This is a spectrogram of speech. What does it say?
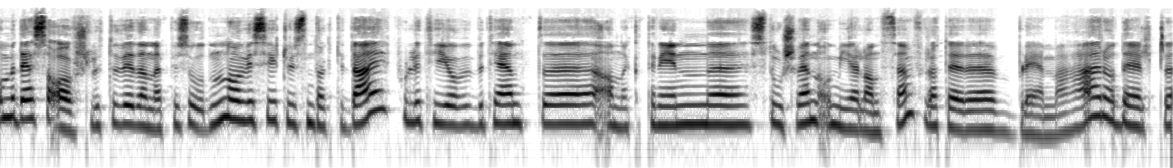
Og med det så avslutter vi denne episoden, og vi sier tusen takk til deg, politioverbetjent eh, Anne Katrin Storsvenn og Mia Landsem, for at dere ble med her og delte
